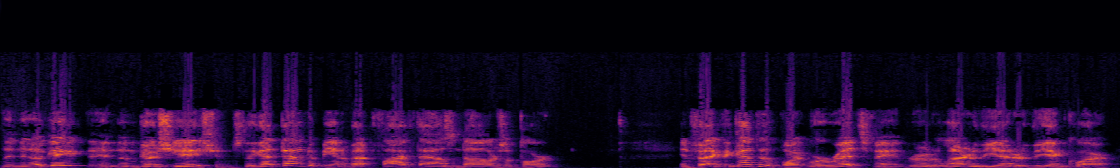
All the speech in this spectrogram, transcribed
the, in the negotiations, they got down to being about five thousand dollars apart. In fact, it got to the point where a Reds fan wrote a letter to the editor of the Enquirer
